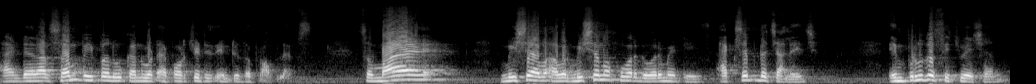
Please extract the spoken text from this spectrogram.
and there are some people who convert opportunities into the problems. So my mission, our mission of our government is accept the challenge, improve the situation,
